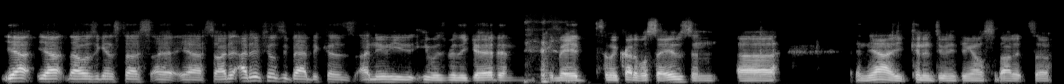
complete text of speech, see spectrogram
Yeah, yeah, that was against us. Uh, yeah, so I, I didn't feel too bad because I knew he he was really good and he made some incredible saves and uh, and yeah, he couldn't do anything else about it. So,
